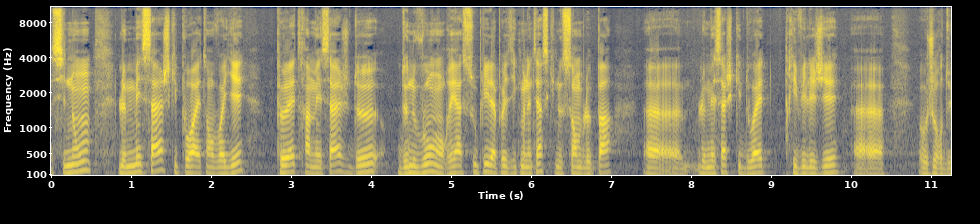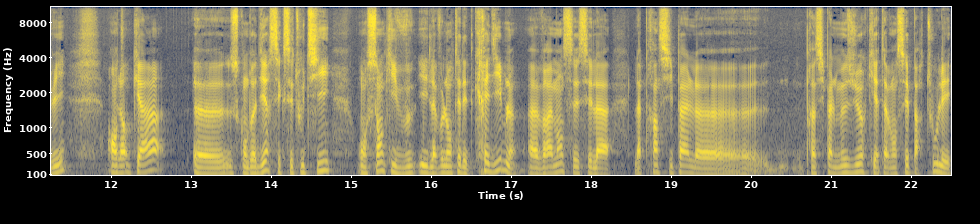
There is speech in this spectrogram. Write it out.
sinon, le message qui pourra être envoyé peut être un message de, de nouveau, on réassouplit la politique monétaire, ce qui ne nous semble pas euh, le message qui doit être privilégié euh, aujourd'hui. En tout cas, euh, ce qu'on doit dire, c'est que cet outil, on sent qu'il a la volonté d'être crédible. vraiment, c'est la, la, principale, principale mesure qui est avancée par tous les,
